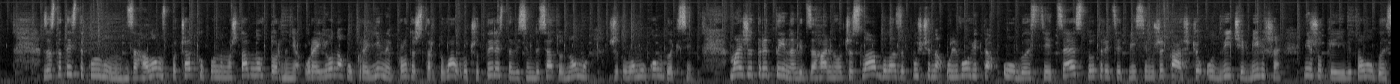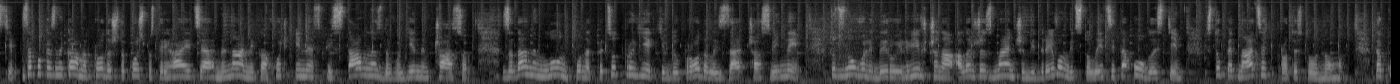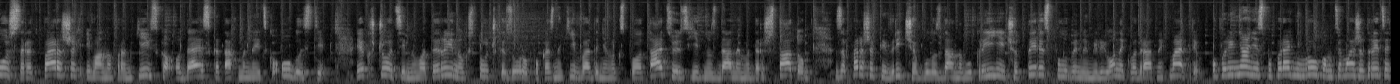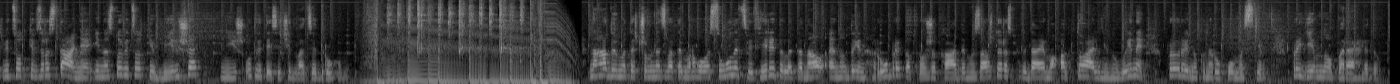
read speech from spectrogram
За статистикою ЛУН, загалом з початку повномасштабного вторгнення у регіонах України продаж стартував у 481 житловому комплексі. Майже третина від загального числа була запущена у Львові та області. Це 138 ЖК, що удвічі більше ніж у Києві та області. За показниками продаж також спостерігається динаміка, хоч і не співставна з довоєнним часом. За даним ЛУН, понад 500 проєктів допродались за час війни. Тут знову лідирує Львівщина, але вже з меншим відривом від столиці та області 115 проти 101. Також серед перших Івано-Франківська, Одеська та Хмельницька області. Якщо оцінювати ринок з точки зору показників введення в експлуатацію, згідно з даними Держстату, за перше півріччя було здано в Україні 4,5 мільйони квадратних метрів. У порівнянні з попереднім роком це майже 30% зростання і на 100% більше ніж у 2022. Нагадуємо те, що мене звати Марго Сулиць в ефірі телеканал Н1, рубрика про ЖК, де ми завжди розповідаємо актуальні новини про ринок нерухомості. Приємного перегляду!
